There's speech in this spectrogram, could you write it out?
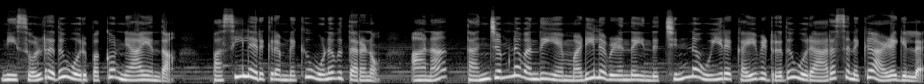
நீ சொல்றது ஒரு பக்கம் நியாயம்தான் பசியில இருக்கிறவனுக்கு உணவு தரணும். ஆனா தஞ்சம்னு வந்து என் மடியில விழுந்த இந்த சின்ன உயிரை கைவிடுறது ஒரு அரசனுக்கு அழகில்ல.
